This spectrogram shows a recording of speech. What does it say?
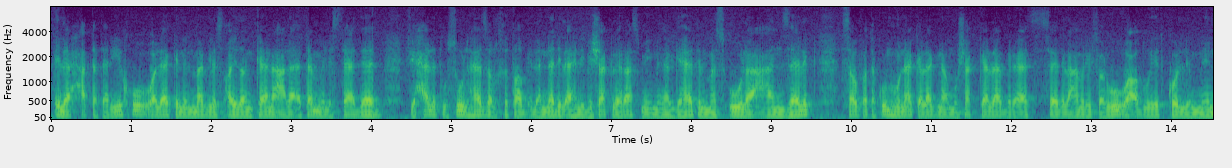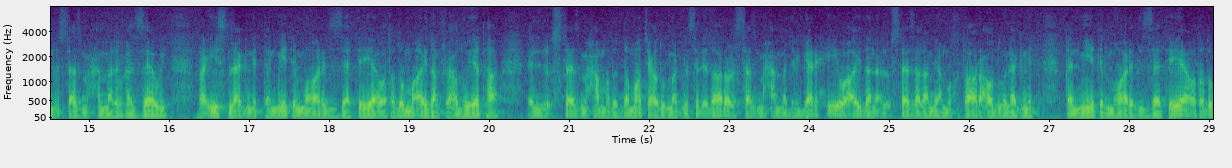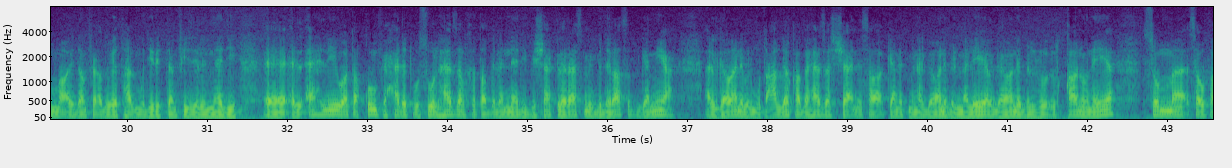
إلى حتى تاريخه ولكن المجلس أيضا كان على أتم الاستعداد في حالة وصول هذا الخطاب إلى النادي الأهلي بشكل رسمي من الجهات المسؤولة عن ذلك سوف تكون هناك لجنة مشكلة برئاسة السيد العمري فاروق وعضوية كل من الأستاذ محمد الغزاوي رئيس لجنة تنمية الموارد الذاتية وتضم أيضا في عضويتها الأستاذ محمد الضماطي عضو مجلس الإدارة والاستاذ محمد الجرحي وأيضا الأستاذة لميا مختار عضو لجنة تنمية الموارد الذاتية وتضم أيضا في عضويتها المدير التنفيذي للنادي آه الأهلي. وتقوم في حالة وصول هذا الخطاب إلى النادي بشكل رسمي بدراسة جميع الجوانب المتعلقة بهذا الشأن سواء كانت من الجوانب المالية الجوانب القانونية ثم سوف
